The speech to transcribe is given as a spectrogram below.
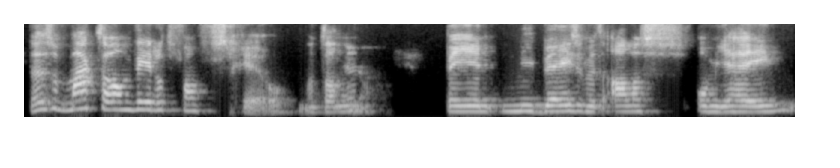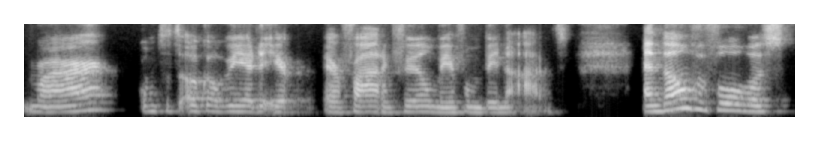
Dat is, maakt al een wereld van verschil. Want dan Ja. Ben je niet bezig met alles om je heen. Maar komt het ook alweer de er- ervaring veel meer van binnenuit. En dan vervolgens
